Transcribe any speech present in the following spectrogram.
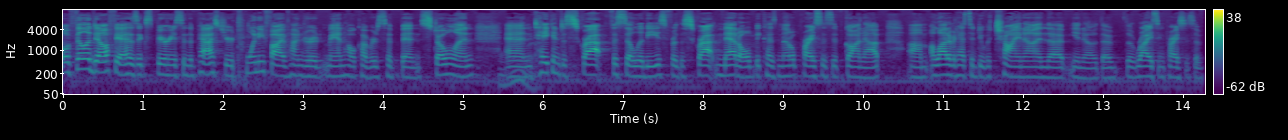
Well, Philadelphia has experienced in the past year 2,500 manhole covers have been stolen and taken to scrap facilities for the scrap metal because metal prices have gone up. Um, a lot of it has to do with China and the you know the, the rising prices of,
